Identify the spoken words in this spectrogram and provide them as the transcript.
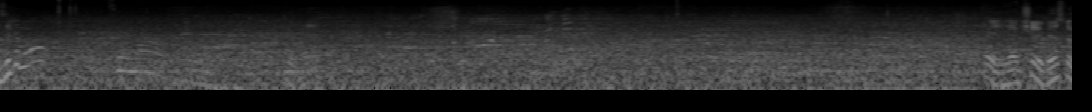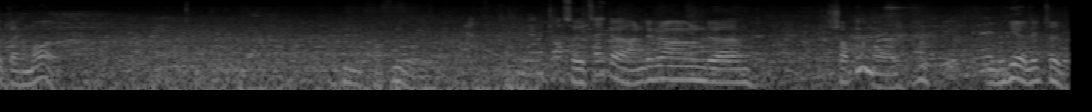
is it a mall? It's a mall. Hey, it actually does look like a mall. Oh, so it's like an underground um, shopping mall. Over here, literally.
